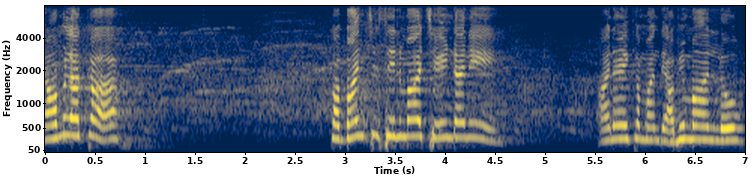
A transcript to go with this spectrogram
రాములక్క ఒక మంచి సినిమా చేయండి అని అనేక మంది అభిమానులు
